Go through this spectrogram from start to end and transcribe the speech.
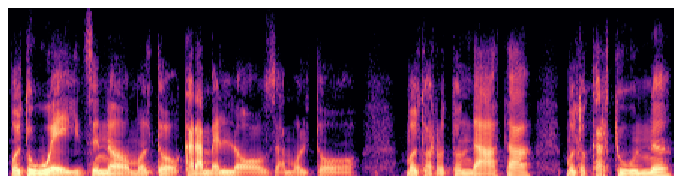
molto Waze, no, molto caramellosa, molto molto arrotondata, molto cartoon,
